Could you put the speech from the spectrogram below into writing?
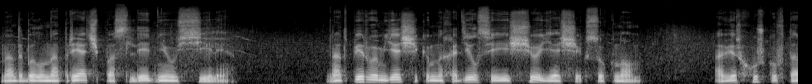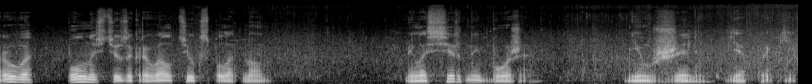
Надо было напрячь последние усилия. Над первым ящиком находился еще ящик с сукном, а верхушку второго полностью закрывал тюк с полотном. Милосердный Боже, неужели я погиб?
